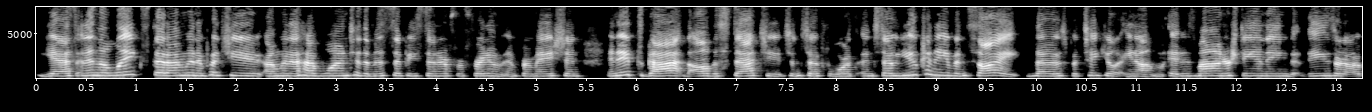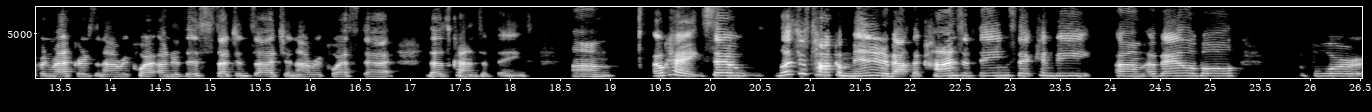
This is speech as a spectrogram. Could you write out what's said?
Yes, and in the links that I'm going to put you, I'm going to have one to the Mississippi Center for Freedom of Information, and it's got all the statutes and so forth. And so you can even cite those particular, you know, it is my understanding that these are open records and I request under this such and such, and I request that, those kinds of things. Um, okay, so let's just talk a minute about the kinds of things that can be um, available for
